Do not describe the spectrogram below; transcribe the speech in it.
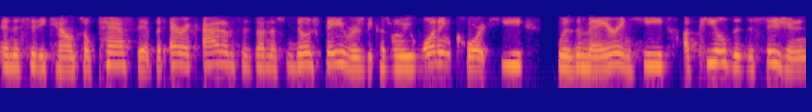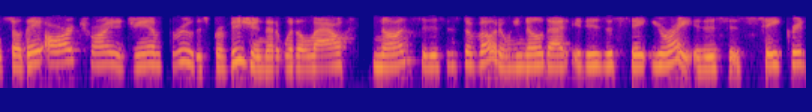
and the city council passed it. But Eric Adams has done us no favors because when we won in court, he was the mayor and he appealed the decision. And so they are trying to jam through this provision that it would allow non-citizens to vote. And we know that it is a state, you're right, it is a sacred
